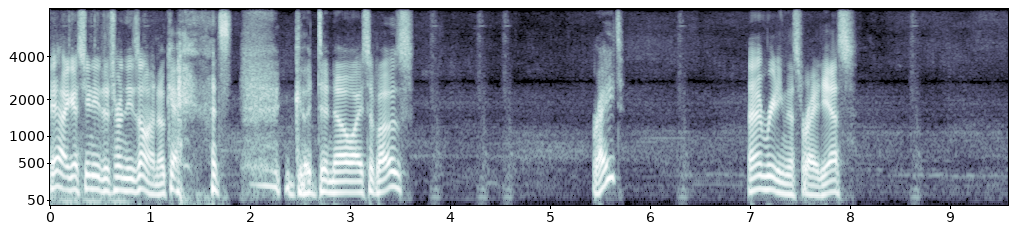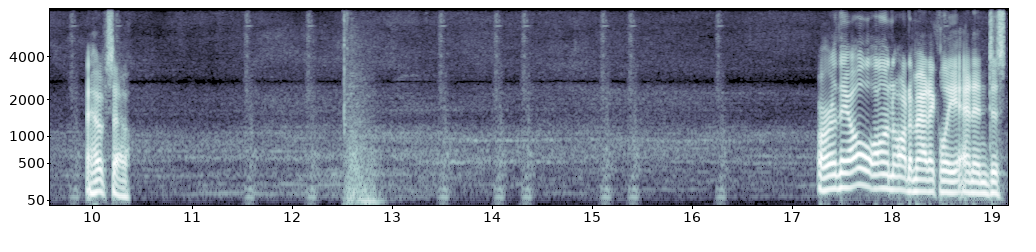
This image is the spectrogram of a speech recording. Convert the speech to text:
Yeah, I guess you need to turn these on. Okay, that's good to know, I suppose. Right? I'm reading this right, yes? I hope so. Or are they all on automatically and then just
